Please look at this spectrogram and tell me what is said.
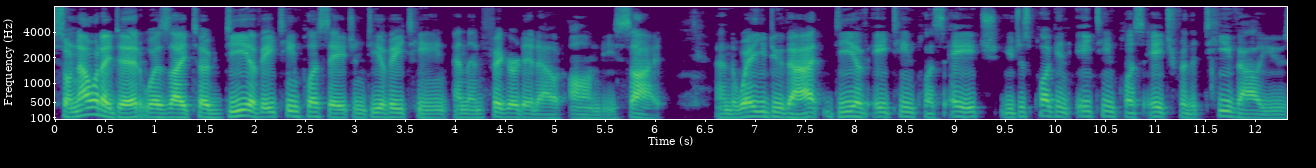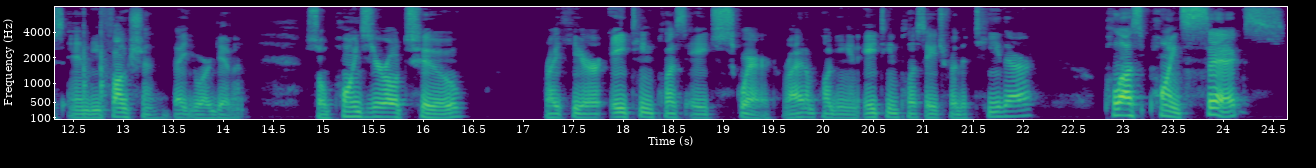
So now what I did was I took d of 18 plus h and d of 18 and then figured it out on the side. And the way you do that, d of 18 plus h, you just plug in 18 plus h for the t values in the function that you are given. So 0.02 right here, 18 plus h squared, right? I'm plugging in 18 plus h for the t there plus 0.6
